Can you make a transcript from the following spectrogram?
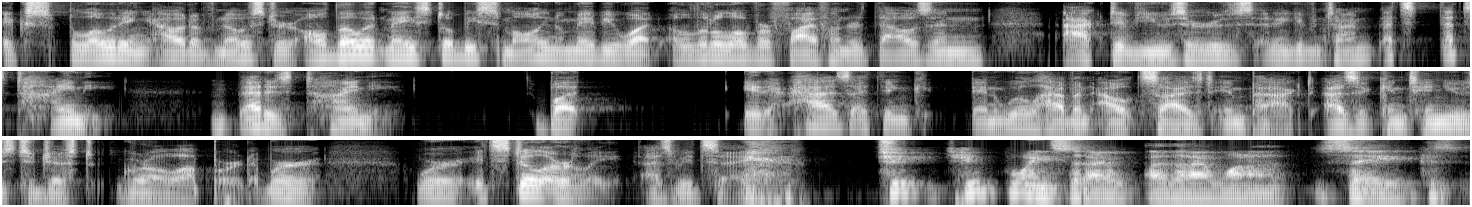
exploding out of Nostr, although it may still be small, you know, maybe what, a little over 500,000 active users at any given time. That's, that's tiny. Mm-hmm. That is tiny. But it has, I think, and will have an outsized impact as it continues to just grow upward. We're, we're, it's still early, as we'd say. Two, two points that I, uh, that I want to say, because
